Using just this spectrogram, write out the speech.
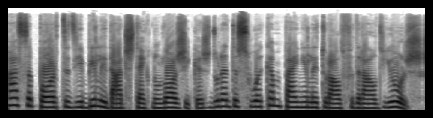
passaporte de habilidades tecnológicas durante a sua campanha eleitoral federal de hoje.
